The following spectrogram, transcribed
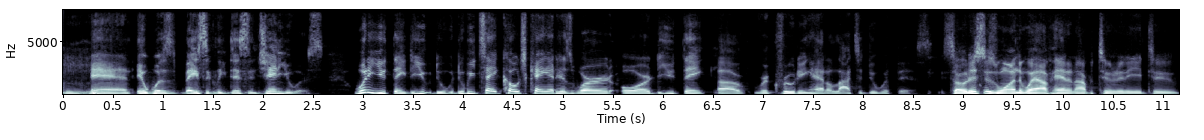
mm-hmm. and it was basically disingenuous. What do you think? Do you do, do we take Coach K at his word, or do you think uh, recruiting had a lot to do with this? So this is one where I've had an opportunity to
